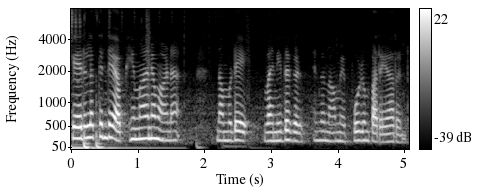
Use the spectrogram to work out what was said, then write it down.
കേരളത്തിന്റെ അഭിമാനമാണ് നമ്മുടെ വനിതകൾ എന്ന് നാം എപ്പോഴും പറയാറുണ്ട്.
